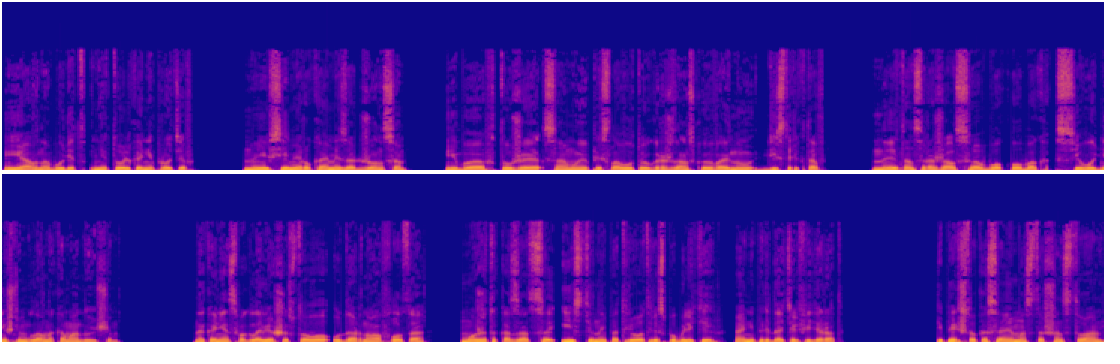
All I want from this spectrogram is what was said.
явно будет не только не против, но и всеми руками за Джонса, ибо в ту же самую пресловутую гражданскую войну дистриктов Нейтон сражался бок о бок с сегодняшним главнокомандующим. Наконец, во главе шестого ударного флота может оказаться истинный патриот республики, а не предатель федерат. Теперь, что касаемо старшинства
